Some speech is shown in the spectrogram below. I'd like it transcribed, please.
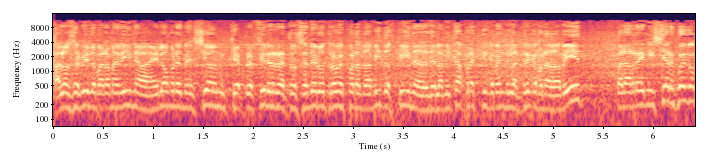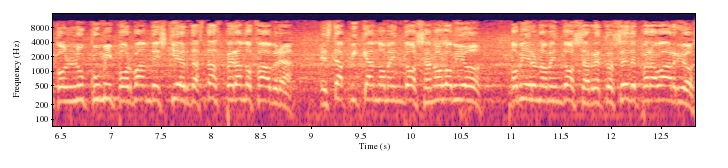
Balón servido para Medina, el hombre de mención que prefiere retroceder otra vez para David Ospina. Desde la mitad prácticamente la entrega para David. Para reiniciar juego con Lucumi por banda izquierda. Está esperando Fabra. Está picando Mendoza. No lo vio. No vieron a Mendoza. Retrocede para Barrios.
